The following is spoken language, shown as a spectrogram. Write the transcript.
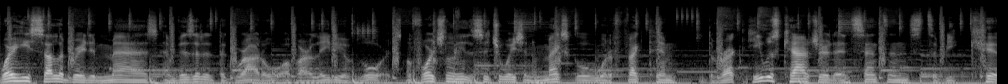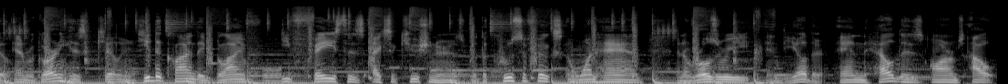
where he celebrated mass and visited the grotto of Our Lady of Lourdes. Unfortunately, the situation in Mexico would affect him directly. He was captured and sentenced to be killed. And regarding his killing, he declined a blindfold. He faced his executioners with a crucifix in one hand and a rosary in the other and held his arms out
